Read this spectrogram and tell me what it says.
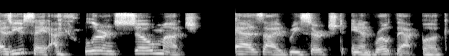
as you say, I learned so much as I researched and wrote that book.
